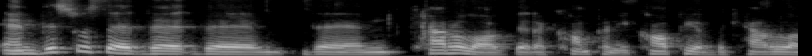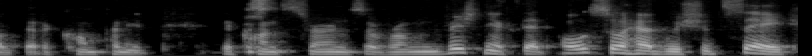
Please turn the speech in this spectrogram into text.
And this was the, the, the, the catalog that accompanied, copy of the catalog that accompanied the concerns of Roman Vishniac that also had, we should say,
